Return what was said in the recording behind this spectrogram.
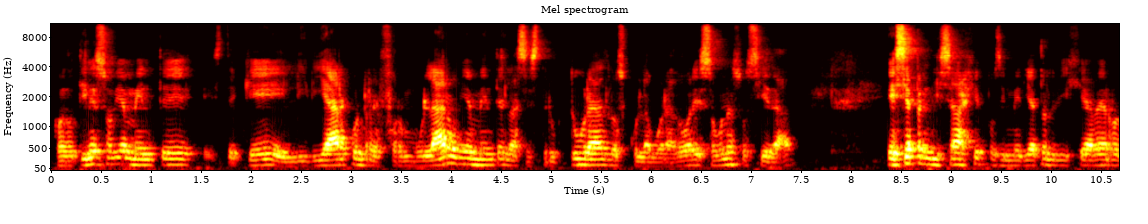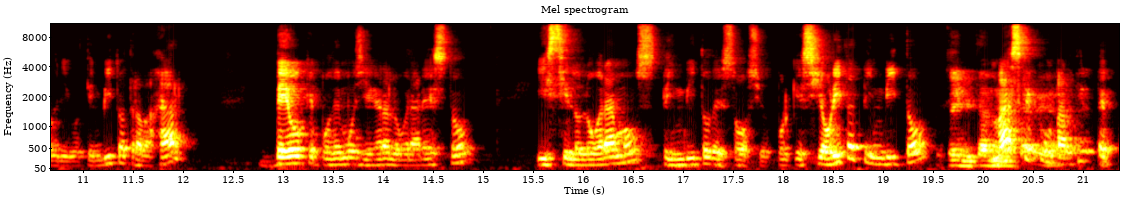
cuando tienes obviamente este, que lidiar con reformular obviamente las estructuras, los colaboradores o una sociedad, ese aprendizaje, pues de inmediato le dije, a ver, Rodrigo, te invito a trabajar, veo que podemos llegar a lograr esto, y si lo logramos, te invito de socio, porque si ahorita te invito, más que compartirte,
